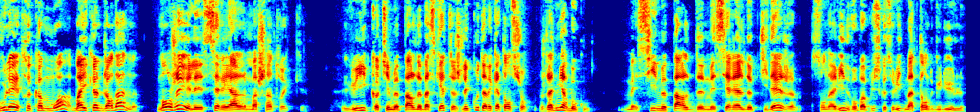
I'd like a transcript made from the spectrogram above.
voulez être comme moi, Michael Jordan? Mangez les céréales machin truc. Lui, quand il me parle de basket, je l'écoute avec attention, je l'admire beaucoup. Mais s'il me parle de mes céréales de petit-déj, son avis ne vaut pas plus que celui de ma tante Gudule.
